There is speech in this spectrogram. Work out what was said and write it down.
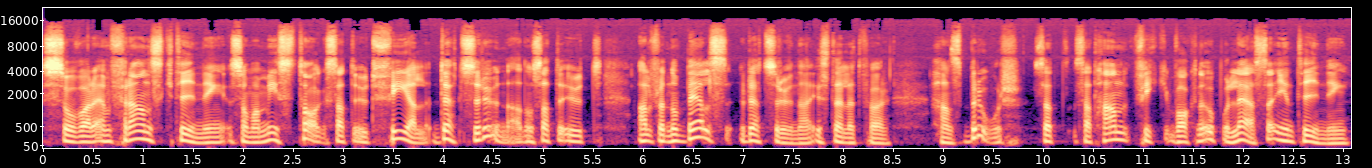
så var det en fransk tidning som av misstag satte ut fel dödsruna. De satte ut Alfred Nobels dödsruna istället för hans brors. Så att, så att han fick vakna upp och läsa i en tidning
